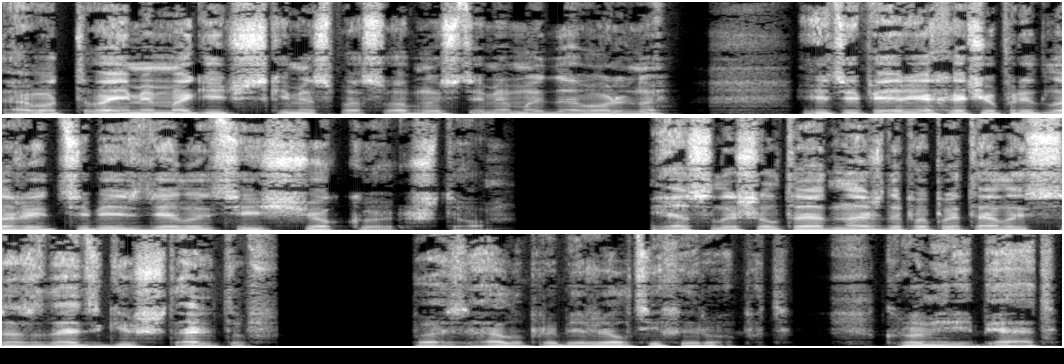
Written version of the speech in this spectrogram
А вот твоими магическими способностями мы довольны. И теперь я хочу предложить тебе сделать еще кое-что. Я слышал, ты однажды попыталась создать гештальтов?» По залу пробежал тихий ропот. Кроме ребят,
